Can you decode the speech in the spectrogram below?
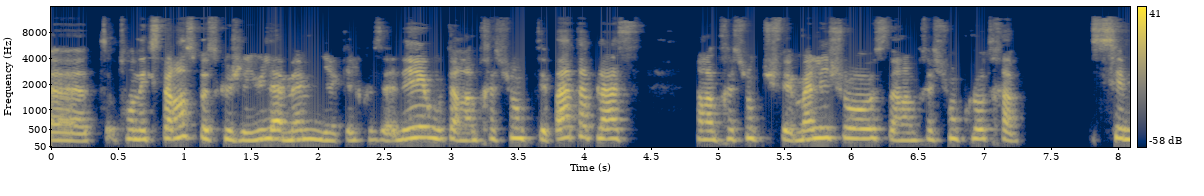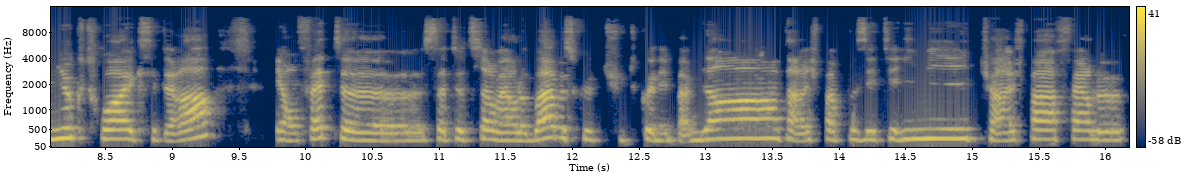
euh, ton expérience parce que j'ai eu la même il y a quelques années où tu as l'impression que t'es pas à ta place, tu as l'impression que tu fais mal les choses, tu as l'impression que l'autre c'est mieux que toi, etc. Et en fait, euh, ça te tire vers le bas parce que tu te connais pas bien, tu n'arrives pas à poser tes limites, tu n'arrives pas à faire le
